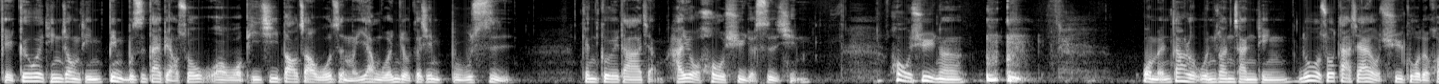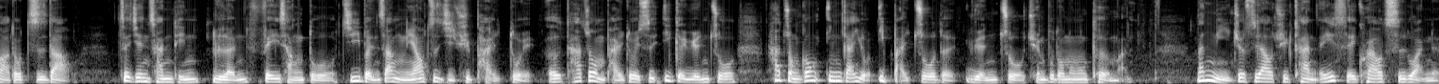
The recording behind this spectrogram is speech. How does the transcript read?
给各位听众听，并不是代表说我我脾气暴躁，我怎么样，我很有个性，不是。跟各位大家讲，还有后续的事情。后续呢，我们到了文川餐厅。如果说大家有去过的话，都知道这间餐厅人非常多，基本上你要自己去排队。而他这种排队是一个圆桌，他总共应该有一百桌的圆桌，全部都弄客满。那你就是要去看，诶，谁快要吃完了，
